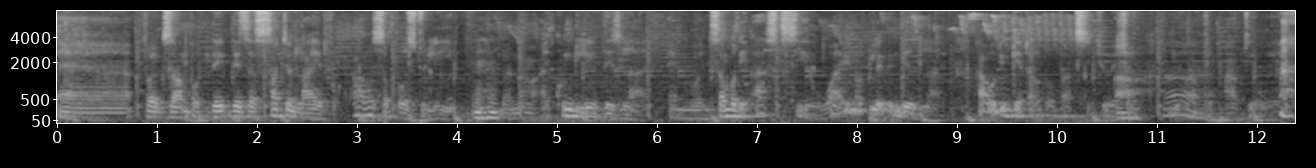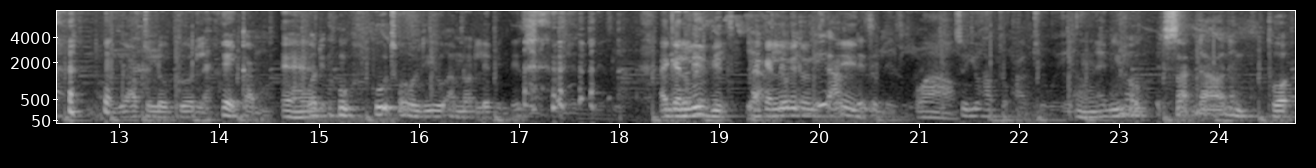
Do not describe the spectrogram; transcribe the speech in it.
Uh, for example, th- there's a certain life I was supposed to live, but now I couldn't live this life. And when somebody asks you, why are you not living this life? How would you get out of that situation? You have to act your way. You, know, you have to look good, like, hey, come on. Uh-huh. What, who, who told you I'm not living this life? I'm living this life. I can live it. me. I can live it on stage. living this life. Wow. So you have to act your way out. And you know, sat down and put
